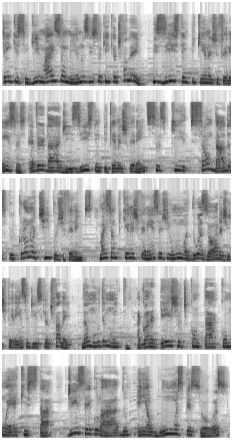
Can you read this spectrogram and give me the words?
tem que seguir mais ou menos isso aqui que eu te falei. Existem pequenas diferenças diferenças, é verdade, existem pequenas diferenças que são dadas por cronotipos diferentes, mas são pequenas diferenças de uma, duas horas de diferença disso que eu te falei. Não muda muito. Agora deixa eu te contar como é que está desregulado em algumas pessoas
